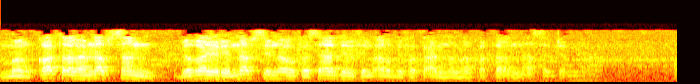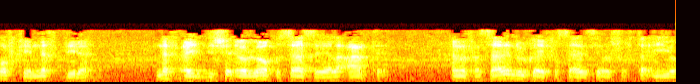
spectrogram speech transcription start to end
man qatla nafsa bغayri nafsi aw fasaadi fi اlardi fakaأnamaa qatla الnaasa jamiica qofkii naf dila naf ay dishay oo loo qisaasaya la-aanteed ama fasaadin dhulku ay fasaadisay oo shufta iyo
